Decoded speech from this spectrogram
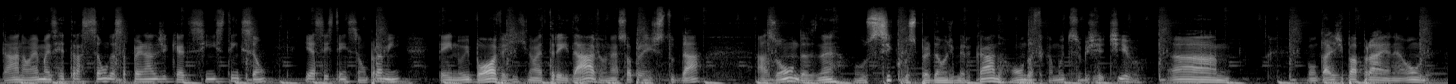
tá? Não é mais retração dessa pernada de queda, sim extensão. E essa extensão para mim tem no Ibov aqui que não é tradável, né? Só para a gente estudar as ondas, né? Os ciclos, perdão, de mercado. Onda fica muito subjetivo. Ah, vontade de ir para praia, né? Onda.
